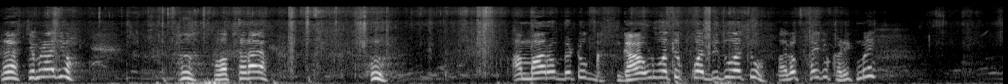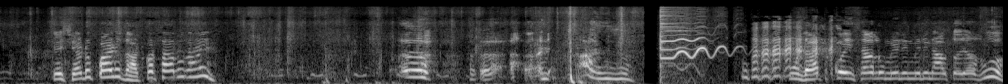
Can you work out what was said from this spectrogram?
ચમડાજો વપસડાયો આ મારો બેટું ગાવડું હતું, કોઈ બીજું હતું. હલો થઈ ગયું ઘડીક મય તે શેડું પાડ્યું ધાટકોટ સારું રહે હું ધાટકો સાલું મેલીને મેલીને આવતો જાઉં છું.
